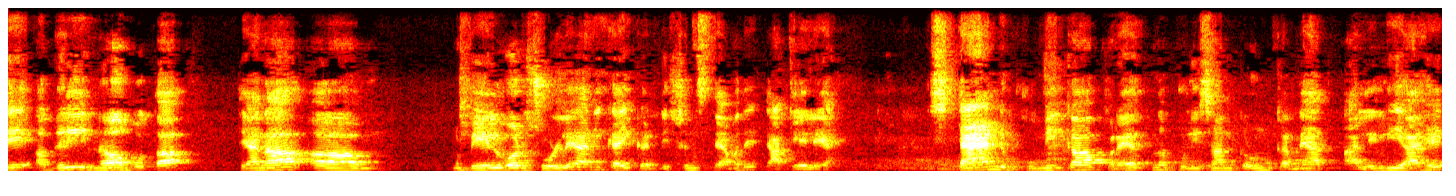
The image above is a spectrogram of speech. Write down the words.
ते अग्री न होता त्यांना बेलवर सोडले आणि काही कंडिशन्स त्यामध्ये टाकलेले आहे स्टँड भूमिका प्रयत्न पोलिसांकडून करण्यात आलेली आहे.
